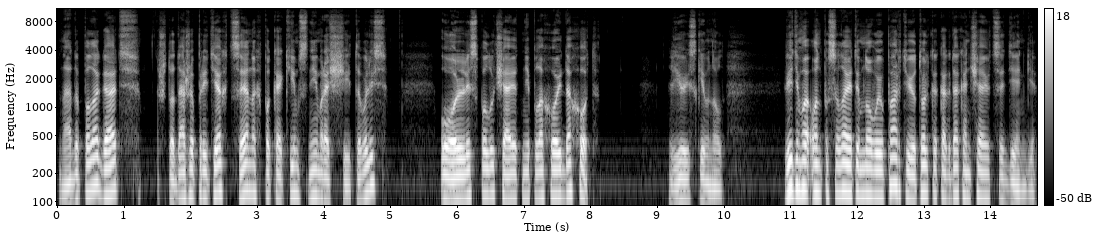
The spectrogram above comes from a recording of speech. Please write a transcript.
Надо полагать, что даже при тех ценах, по каким с ним рассчитывались, Оллис получает неплохой доход. Льюис кивнул. Видимо, он посылает им новую партию только когда кончаются деньги.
